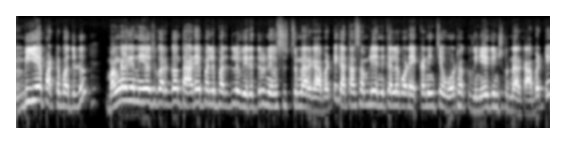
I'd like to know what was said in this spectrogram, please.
ఎంబీఏ పట్టభద్రుడు మంగళగిరి నియోజకవర్గం తాడేపల్లి పరిధిలో వీరిద్దరూ నివసిస్తున్నారు కాబట్టి గత అసెంబ్లీ ఎన్నికల్లో కూడా ఎక్కడి నుంచే ఓటు హక్కు వినియోగించుకున్నారు కాబట్టి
